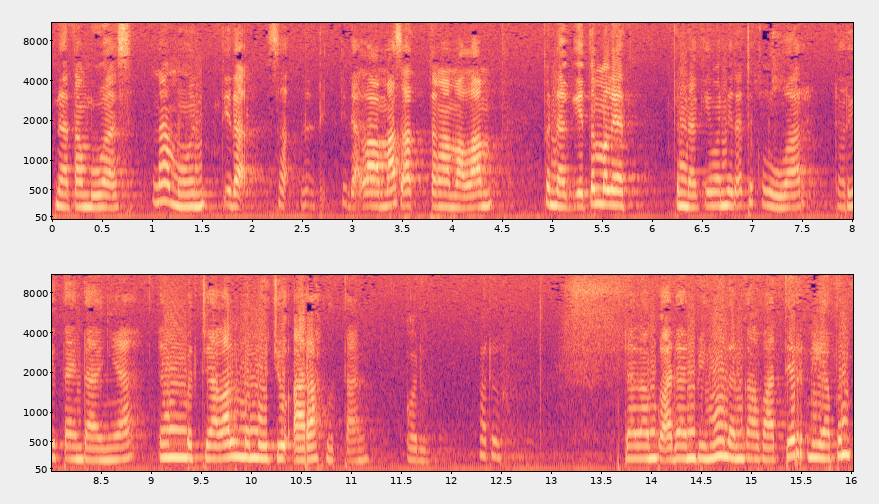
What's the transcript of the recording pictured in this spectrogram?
binatang buas. Namun, tidak tidak lama saat tengah malam, pendaki itu melihat pendaki wanita itu keluar dari tendanya dan berjalan menuju arah hutan. Waduh. Aduh. Dalam keadaan bingung dan khawatir, dia pun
